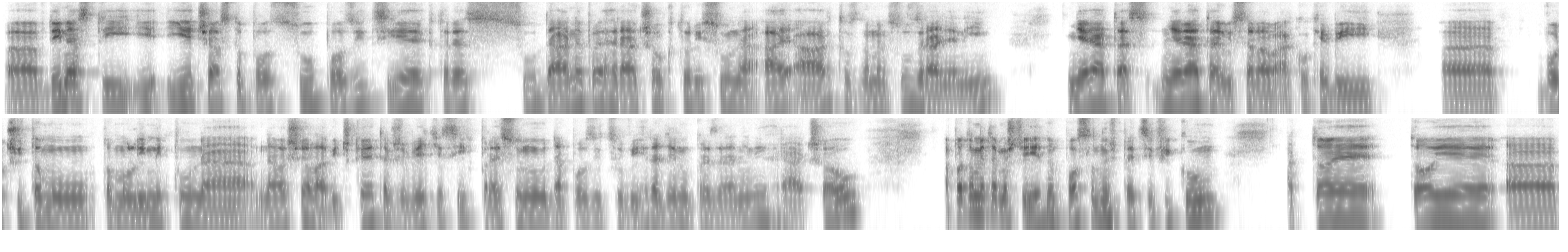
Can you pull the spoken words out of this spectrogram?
Uh, v dynastii je, často po, sú pozície, ktoré sú dáne pre hráčov, ktorí sú na IR, to znamená sú zranení. Neráta, nerátajú sa vám ako keby uh, voči tomu, tomu limitu na, na vašej lavičke, takže viete si ich presunúť na pozíciu vyhradenú pre zranených hráčov. A potom je tam ešte jedno posledné špecifikum a to je, to je, uh,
